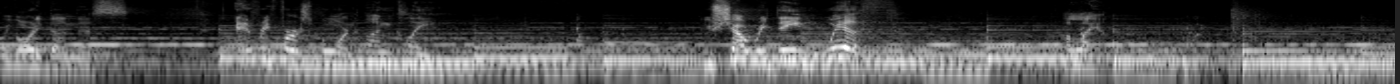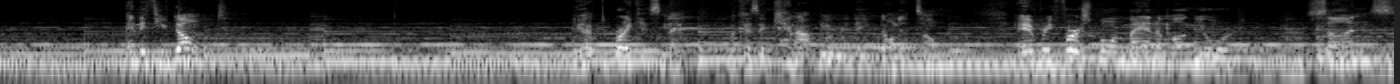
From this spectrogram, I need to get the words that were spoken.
We've already done this. Every firstborn unclean you shall redeem with a lamb. And if you don't, you have to break its neck because it cannot be redeemed on its own. Every firstborn man among your sons,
